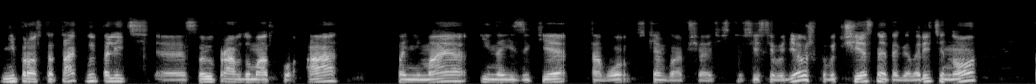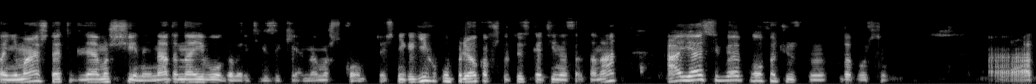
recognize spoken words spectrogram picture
не просто так выпалить э, свою правду матку, а понимая и на языке того, с кем вы общаетесь. То есть если вы девушка, вы честно это говорите, но понимая, что это для мужчины, надо на его говорить языке, на мужском. То есть никаких упреков, что ты скотина сатана, а я себя плохо чувствую, допустим, от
